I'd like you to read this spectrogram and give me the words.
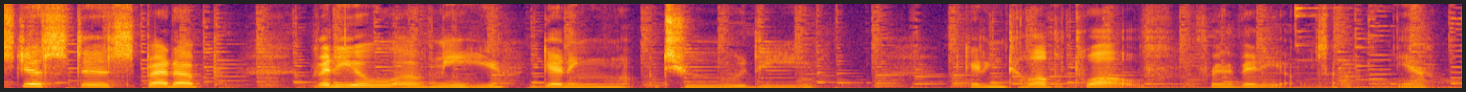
Is just a sped up video of me getting to the getting to level 12 for the video. So, yeah.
